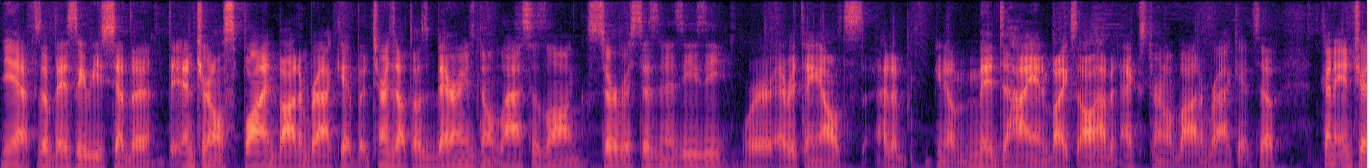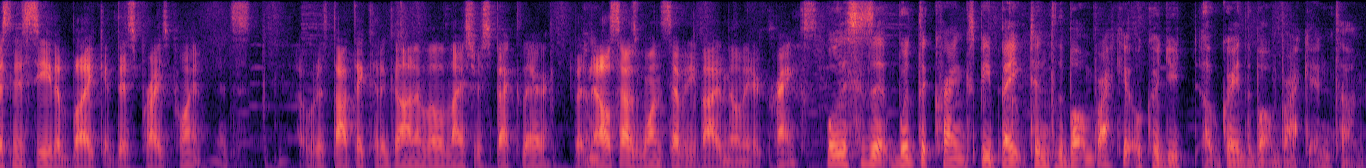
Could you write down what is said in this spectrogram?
Yeah, so basically we said the, the internal spline bottom bracket, but it turns out those bearings don't last as long. Service isn't as easy, where everything else at a you know mid to high end bikes all have an external bottom bracket. So kind of interesting to see the bike at this price point. It's I would have thought they could have gone a little nicer spec there, but it mm. also has 175 millimeter cranks. Well, this is it. Would the cranks be baked into the bottom bracket, or could you upgrade the bottom bracket in time?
